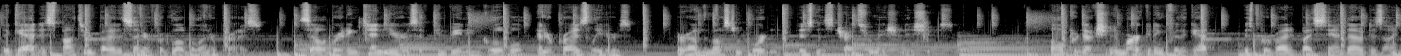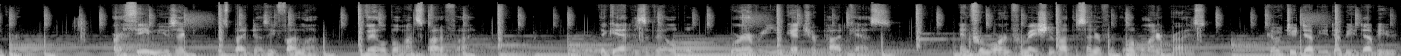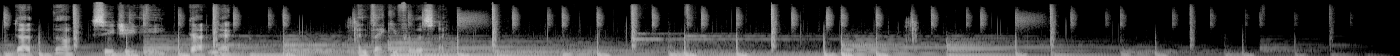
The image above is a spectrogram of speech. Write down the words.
The GET is sponsored by the Center for Global Enterprise celebrating 10 years of convening global enterprise leaders around the most important business transformation issues. All production and marketing for The Get is provided by Sandow Design Group. Our theme music is by Duzzy Funlove, available on Spotify. The Get is available wherever you get your podcasts. And for more information about the Center for Global Enterprise, go to www.thecge.net. And thank you for listening.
